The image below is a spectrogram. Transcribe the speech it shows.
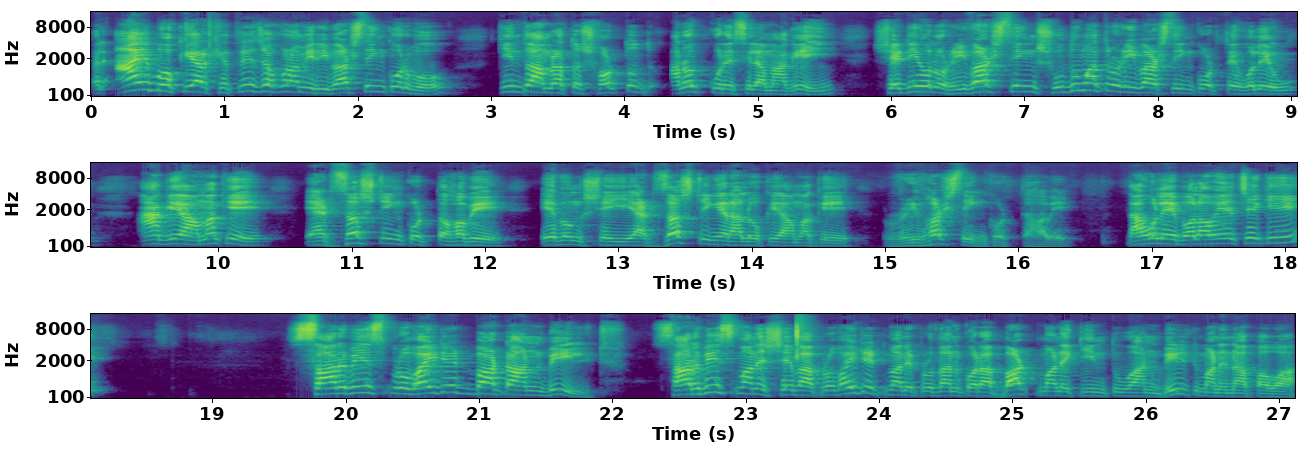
তাহলে আয় বকেয়ার ক্ষেত্রে যখন আমি রিভার্সিং করব, কিন্তু আমরা তো শর্ত আরোপ করেছিলাম আগেই, সেটি হলো রিভার্সিং শুধুমাত্র রিভার্সিং করতে হলেও আগে আমাকে অ্যাডজাস্টিং করতে হবে এবং সেই অ্যাডজাস্টিংয়ের আলোকে আমাকে রিভার্সিং করতে হবে। তাহলে বলা হয়েছে কি? Service provided but unbilled service মানে সেবা প্রোভাইডেড মানে প্রদান করা বাট মানে কিন্তু আনবিল্ড মানে না পাওয়া।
